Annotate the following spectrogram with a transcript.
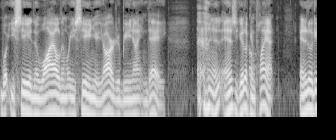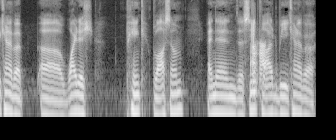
what you see in the wild and what you see in your yard will be night and day. and it's a good looking plant, and it'll get kind of a uh, whitish pink blossom, and then the seed pod will be kind of a,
